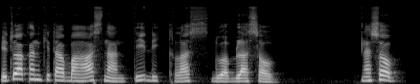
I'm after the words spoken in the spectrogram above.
Itu akan kita bahas nanti di kelas 12 sob. Nah sob,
